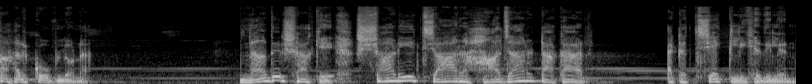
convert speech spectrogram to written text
আর কমল না। নাদের শাহকে সাড়ে চার হাজার টাকার একটা চেক লিখে দিলেন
